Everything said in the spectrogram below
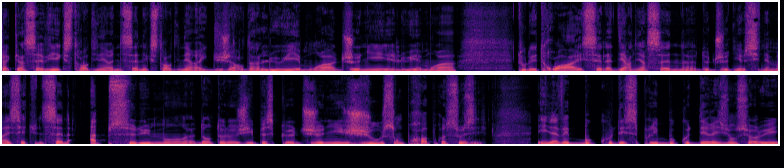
Chacun sa vie, extraordinaire, une scène extraordinaire avec Dujardin, lui et moi, Johnny et lui et moi, tous les trois. Et c'est la dernière scène de Johnny au cinéma. Et c'est une scène absolument euh, d'anthologie parce que Johnny joue son propre sosie. Et il avait beaucoup d'esprit, beaucoup de dérision sur lui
